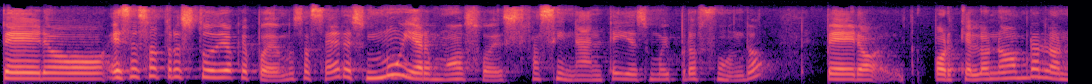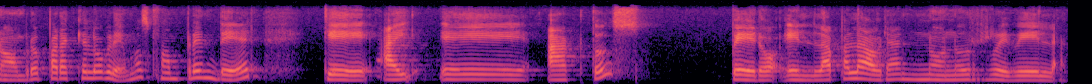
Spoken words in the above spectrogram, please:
Pero ese es otro estudio que podemos hacer, es muy hermoso, es fascinante y es muy profundo, pero ¿por qué lo nombro? Lo nombro para que logremos comprender que hay eh, actos, pero en la palabra no nos revela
